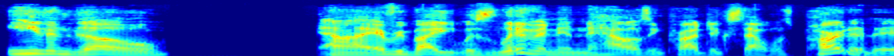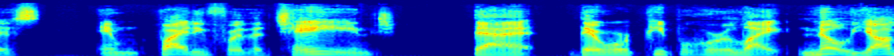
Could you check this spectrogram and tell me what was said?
even though uh, everybody was living in the housing projects that was part of this, and fighting for the change that there were people who were like, no, y'all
